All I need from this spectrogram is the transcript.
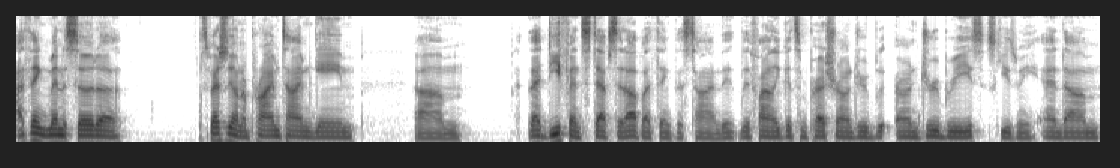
I think Minnesota, especially on a primetime game, um, that defense steps it up. I think this time they, they finally get some pressure on Drew on Drew Brees, excuse me, and um,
